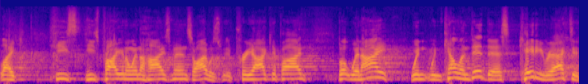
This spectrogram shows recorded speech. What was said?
like, he's, he's probably going to win the Heisman. So I was preoccupied. But when I, when, when Kellen did this, Katie reacted,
